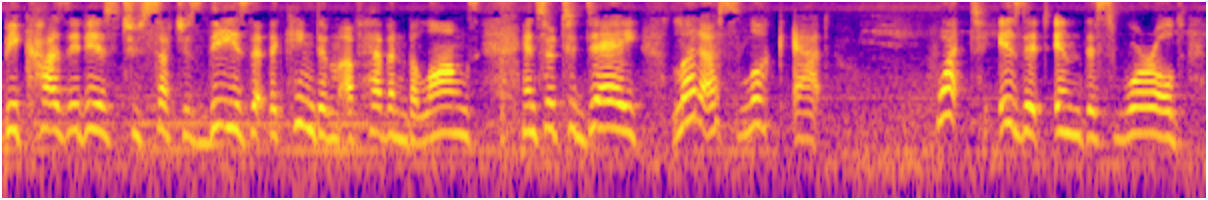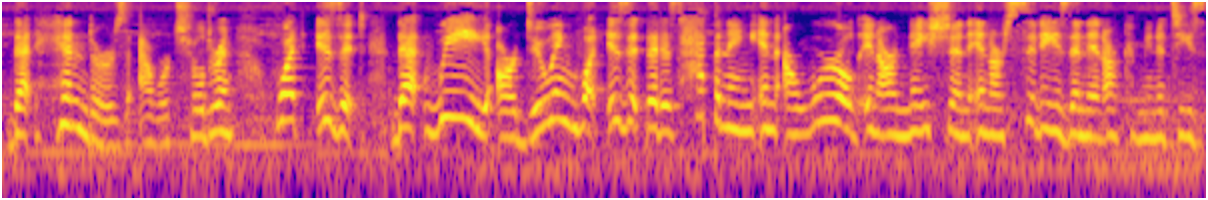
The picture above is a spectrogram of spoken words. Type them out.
because it is to such as these that the kingdom of heaven belongs. And so today, let us look at what is it in this world that hinders our children? What is it that we are doing? What is it that is happening in our world, in our nation, in our cities, and in our communities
